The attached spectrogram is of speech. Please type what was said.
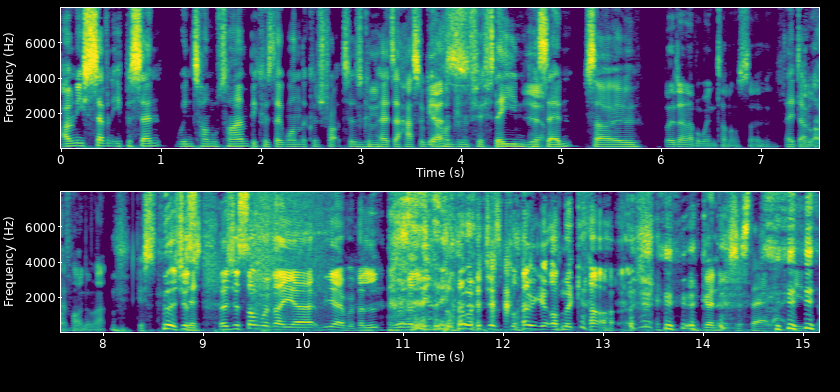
only seventy percent wind tunnel time because they won the constructors Mhm. compared to Hassel get Yes. one hundred and fifteen percent. So They don't have a wind tunnel, so They don't luck have finding that. Just, there's just, there's just someone with a uh, yeah with a with a leaf blower just blowing it on the car. Gunther's just there, like he's,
